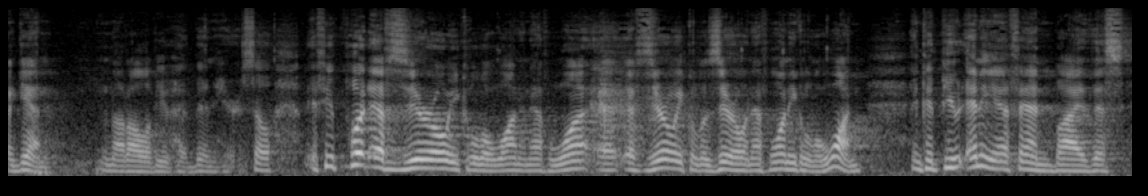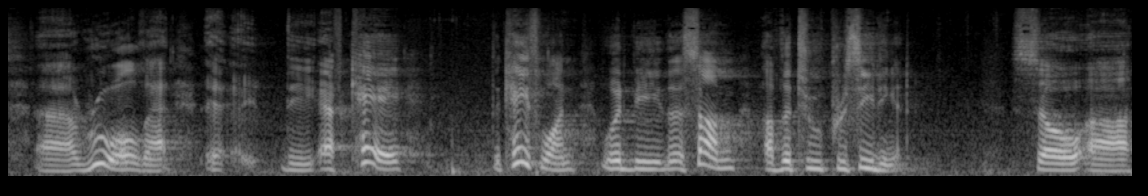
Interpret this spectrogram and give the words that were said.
again, not all of you have been here. So if you put f0 equal to 1 and f1, uh, f0 equal to 0 and f1 equal to 1, and compute any fn by this uh, rule that uh, the fk, the kth one, would be the sum of the two preceding it. So uh,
